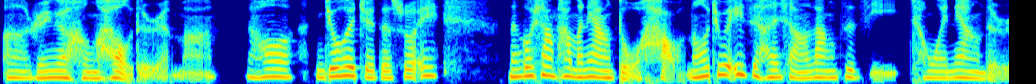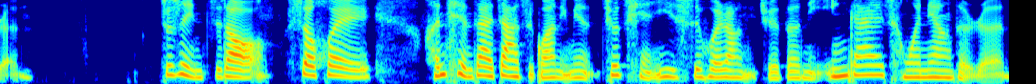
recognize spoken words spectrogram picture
嗯、呃，人缘很好的人嘛，然后你就会觉得说，哎，能够像他们那样多好，然后就会一直很想让自己成为那样的人。就是你知道社会。很潜在价值观里面，就潜意识会让你觉得你应该成为那样的人，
